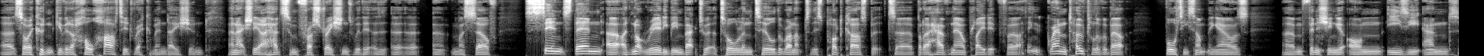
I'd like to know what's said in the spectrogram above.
uh, so I couldn't give it a wholehearted recommendation, and actually, I had some frustrations with it uh, myself. Since then, uh, I'd not really been back to it at all until the run up to this podcast, but uh, but I have now played it for I think a grand total of about forty something hours, um, finishing it on easy and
